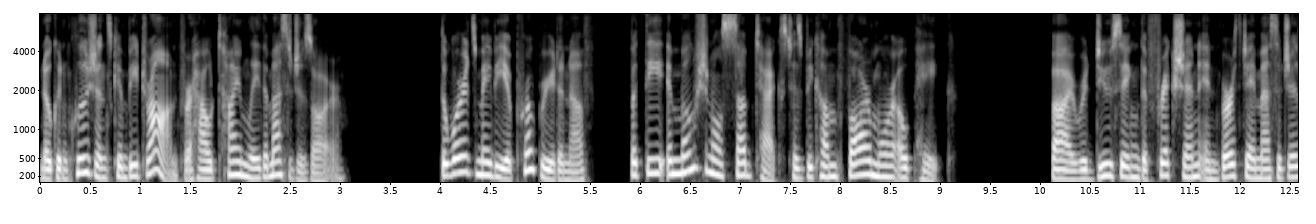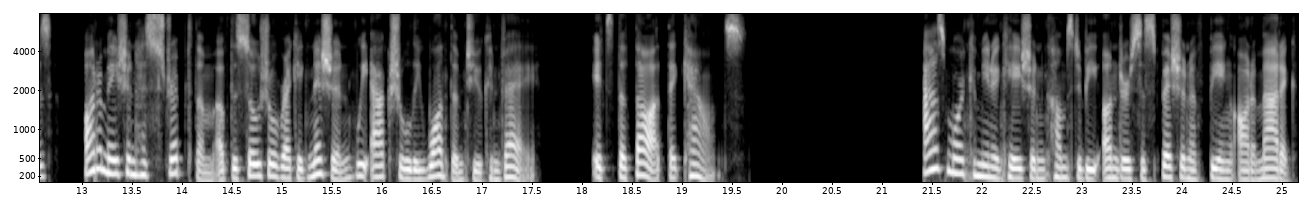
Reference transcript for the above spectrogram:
No conclusions can be drawn for how timely the messages are. The words may be appropriate enough, but the emotional subtext has become far more opaque. By reducing the friction in birthday messages, automation has stripped them of the social recognition we actually want them to convey. It's the thought that counts. As more communication comes to be under suspicion of being automatic,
